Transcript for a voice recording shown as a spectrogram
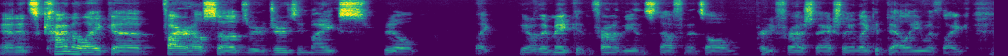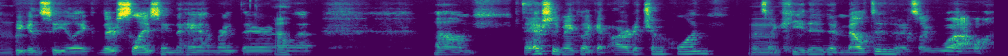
and it's kind of like a Firehouse Subs or Jersey Mike's. Real, like you know, they make it in front of you and stuff, and it's all pretty fresh. They actually have like a deli with like Hmm. you can see like they're slicing the ham right there and Oh. all that. Um, they actually make like an artichoke one that's mm, like heated and melted, and it's like wow,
